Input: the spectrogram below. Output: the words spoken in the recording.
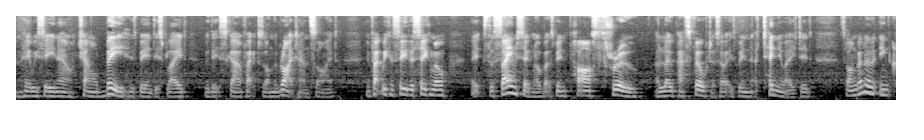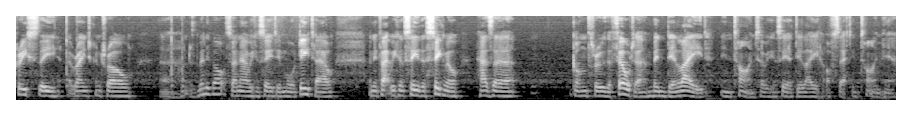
And here we see now channel B is being displayed with its scale factors on the right hand side. In fact we can see the signal, it's the same signal but it's been passed through a low pass filter so it's been attenuated. So I'm going to increase the range control 100 millivolts. So now we can see it in more detail. And in fact, we can see the signal has uh, gone through the filter and been delayed in time. So we can see a delay offset in time here.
